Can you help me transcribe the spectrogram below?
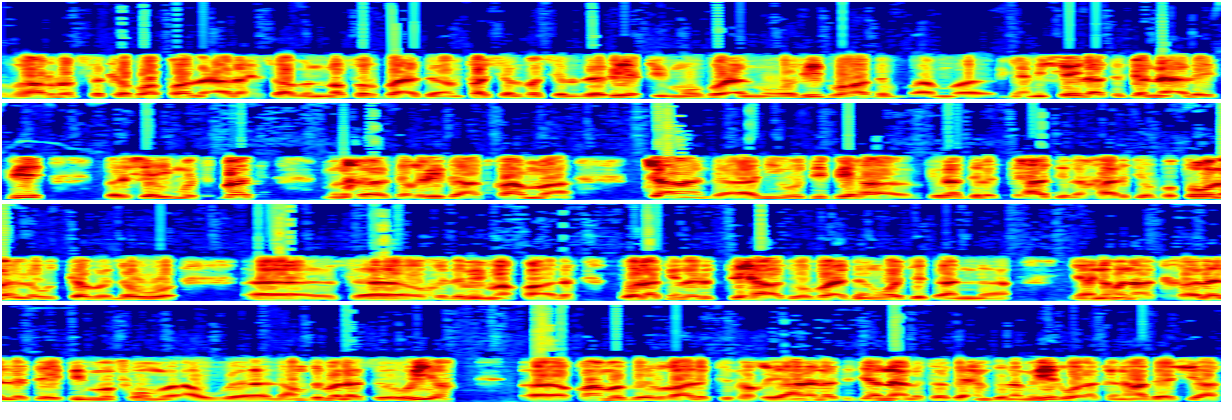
ظهر نفسه كبطل على حساب النصر بعد أن فشل فشل ذريع في موضوع المواليد وهذا يعني شيء لا تجنى عليه فيه بل شيء مثبت من خلال تغريدات قام كان أن يودي بها في نادي الاتحاد إلى خارج البطولة لو لو آه، أخذ بما قاله ولكن الاتحاد وبعد ان وجد أن يعني هناك خلل لديه في مفهوم أو الأنظمة الأسيوية آه، قام بإلغاء الاتفاقية، أنا لا أتجنى على الأستاذ أحمد الأمير ولكن هذه أشياء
